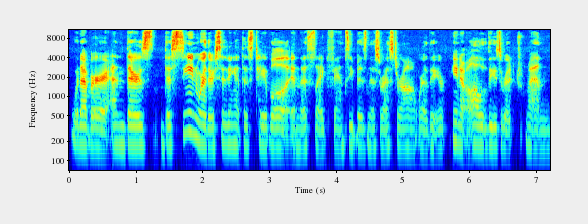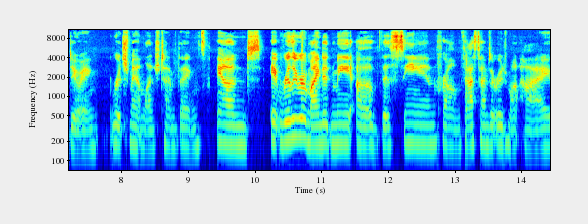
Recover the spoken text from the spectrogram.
whatever. And there's this scene where they're sitting at this table in this like fancy business restaurant where they're you know all of these rich men doing rich man lunchtime things. And it really reminded me of this scene from Fast Times at Ridgemont High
